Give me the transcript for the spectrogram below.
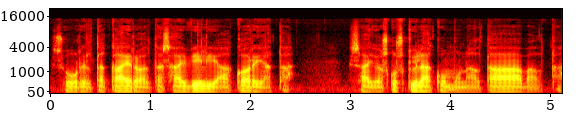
Suurilta kairoilta sai viljaa korjata, sai joskus kyläkummunalta aavalta.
